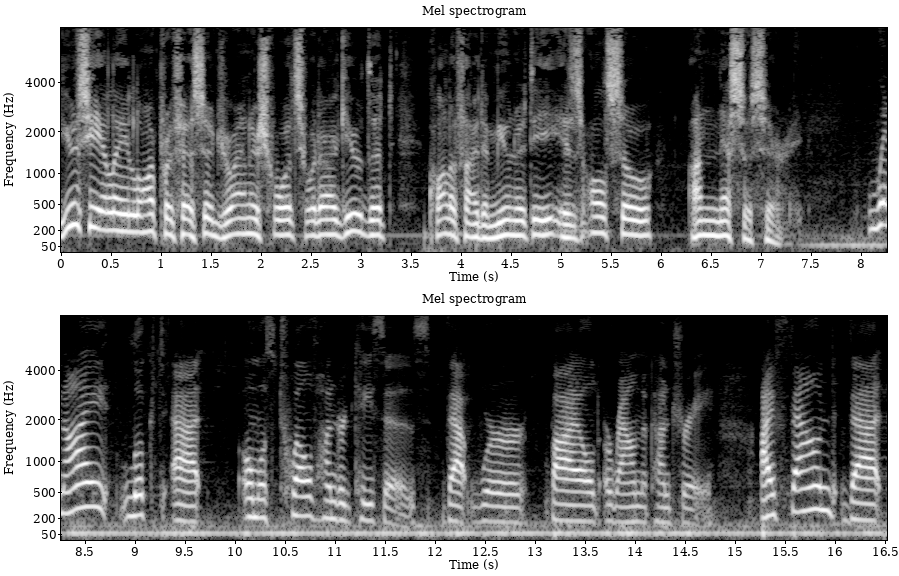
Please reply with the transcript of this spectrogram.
UCLA law professor Joanna Schwartz would argue that qualified immunity is also unnecessary. When I looked at almost 1,200 cases that were filed around the country, I found that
